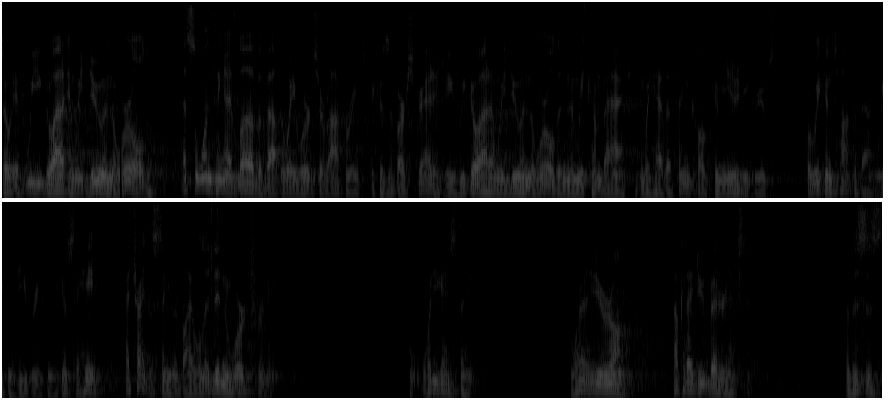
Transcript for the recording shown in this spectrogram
So if we go out and we do in the world, that's the one thing I love about the way WordServe operates because of our strategy. We go out and we do in the world and then we come back and we have a thing called community groups where we can talk about we can debrief and we can say, hey, I tried this thing in the Bible and it didn't work for me. What do you guys think? What did I do wrong? How could I do better next time? Now, this is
